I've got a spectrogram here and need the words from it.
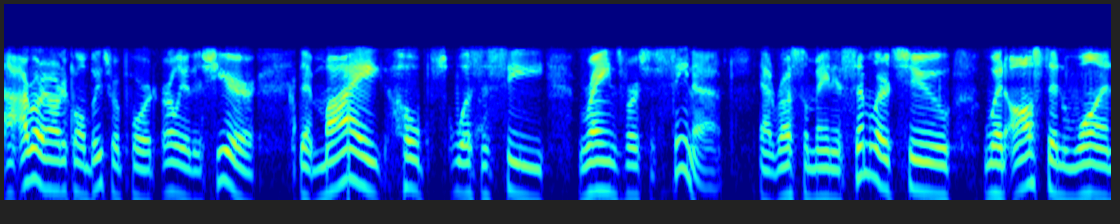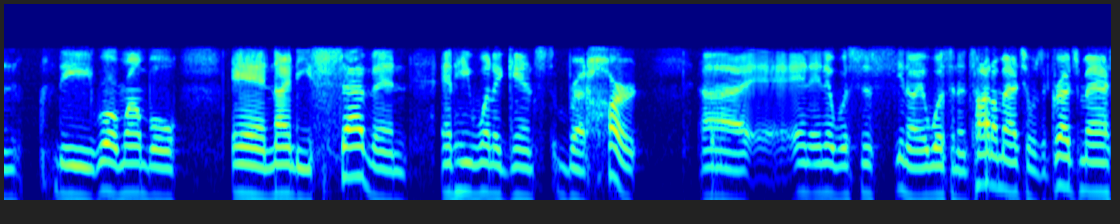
I wrote an article on Bleacher Report earlier this year that my hopes was to see Reigns versus Cena at WrestleMania, similar to when Austin won the Royal Rumble in '97, and he went against Bret Hart. Uh, and and it was just you know it wasn't a title match; it was a grudge match.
